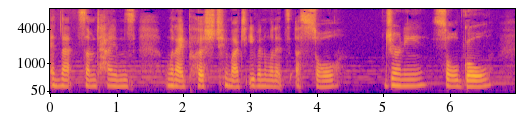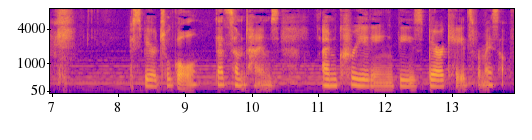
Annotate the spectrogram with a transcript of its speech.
And that sometimes when I push too much, even when it's a soul journey, soul goal, a spiritual goal, that sometimes I'm creating these barricades for myself,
